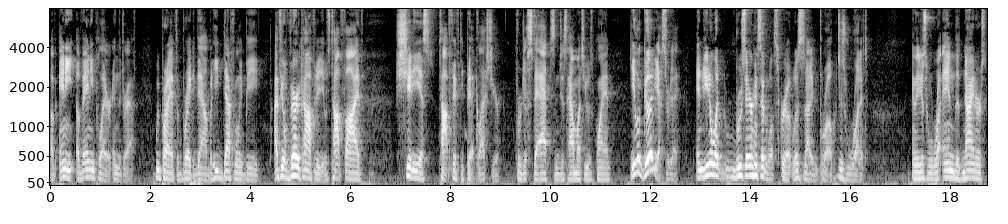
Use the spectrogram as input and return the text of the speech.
of any of any player in the draft. We probably have to break it down, but he'd definitely be. I feel very confident it was top five, shittiest top fifty pick last year for just stats and just how much he was playing. He looked good yesterday. And you know what Bruce Arians said? Well, screw it. Let's not even throw. Just run it. And they just run. And the Niners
